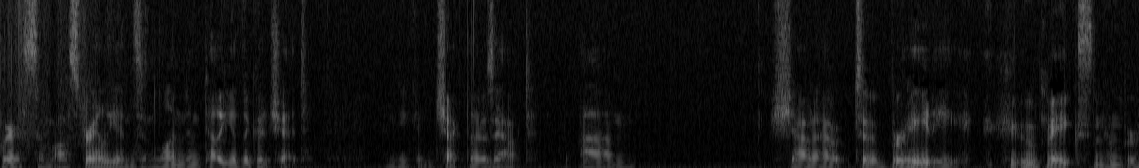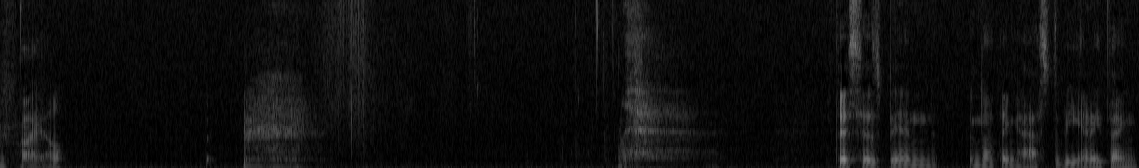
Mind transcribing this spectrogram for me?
where some Australians in London tell you the good shit and you can check those out. Um, shout out to Brady, who makes number file. this has been Nothing Has to Be Anything,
